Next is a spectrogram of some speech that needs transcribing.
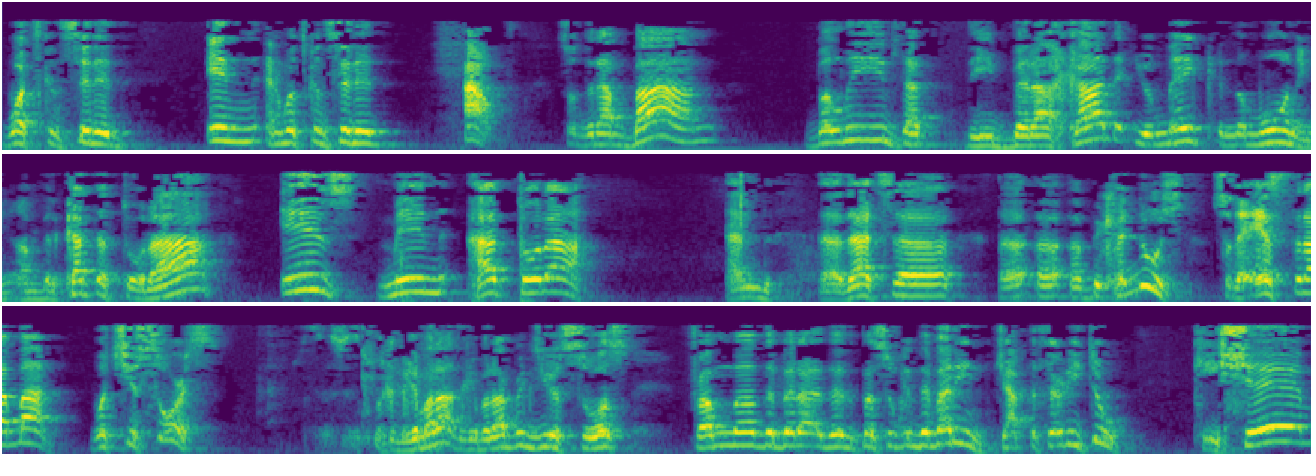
what's considered in and what's considered out. So the Ramban believes that the beracha that you make in the morning on Birkat Torah is min ha-Torah. And uh, that's a, a, a, big hadush. So they asked Ramban, what's your source? Look at the Gemara. The Gemara brings you a source from uh, the, the, the Pasuk in Devarim, chapter 32. Kishem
